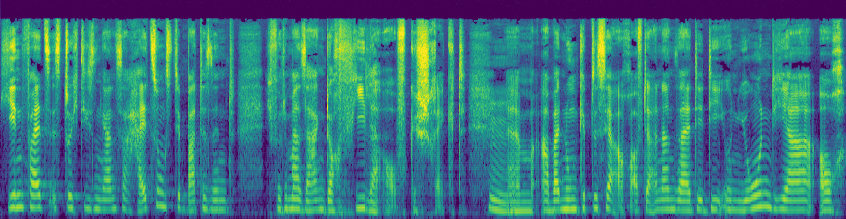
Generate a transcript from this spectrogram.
Jedenfalls ist durch diesen ganze Heizungsdebatte sind, ich würde mal sagen, doch viele aufgeschreckt. Mhm. Ähm, aber nun gibt es ja auch auf der anderen Seite die Union, die ja auch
